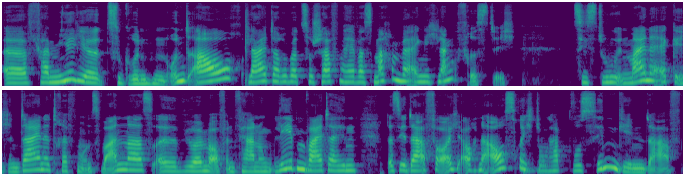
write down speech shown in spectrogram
äh, Familie zu gründen und auch Kleid darüber zu schaffen, hey, was machen wir eigentlich langfristig? Ziehst du in meine Ecke, ich in deine, treffen uns woanders, äh, wie wollen wir auf Entfernung leben weiterhin, dass ihr da für euch auch eine Ausrichtung habt, wo es hingehen darf.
